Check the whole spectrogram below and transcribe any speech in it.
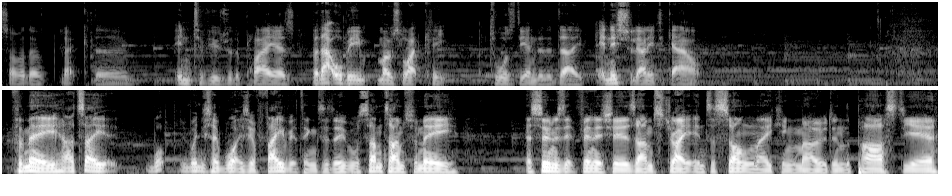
some of the like the interviews with the players. But that will be most likely towards the end of the day. Initially, I need to get out. For me, I'd say what when you say what is your favourite thing to do? Well, sometimes for me, as soon as it finishes, I'm straight into song making mode in the past year.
